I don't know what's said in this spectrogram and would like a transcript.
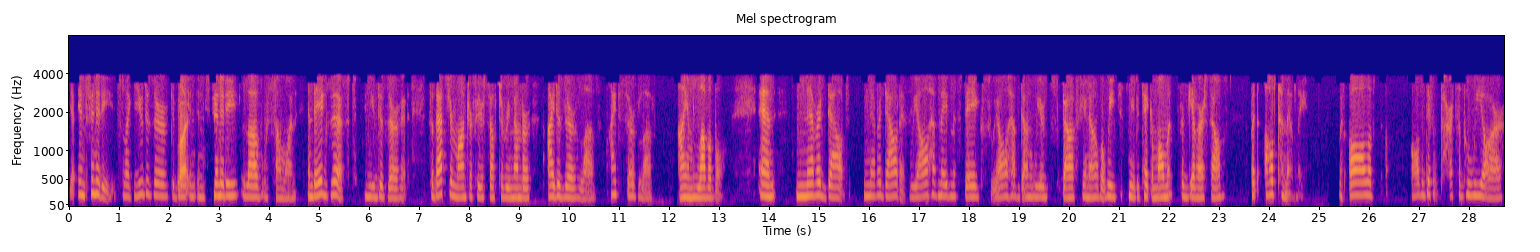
yeah, infinity. It's like you deserve to be Right. in infinity love with someone, and they exist, and you deserve it. So that's your mantra for yourself to remember. I deserve love. I deserve love. I am lovable, and never doubt. Never doubt it. We all have made mistakes. We all have done weird stuff, you know, but we just need to take a moment, forgive ourselves. But ultimately, with all of all the different parts of who we are,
